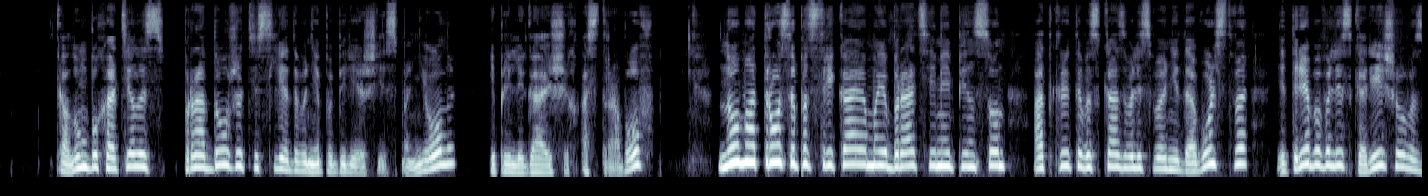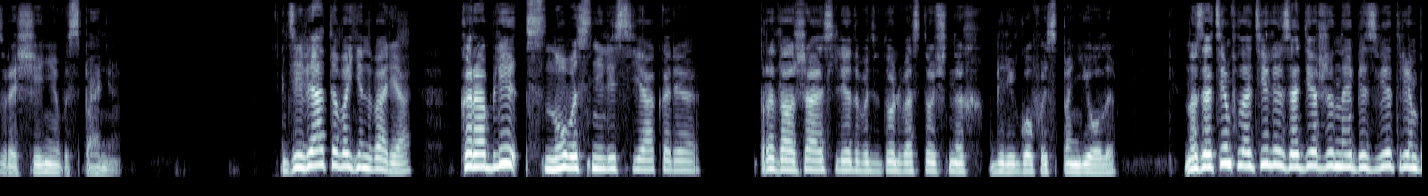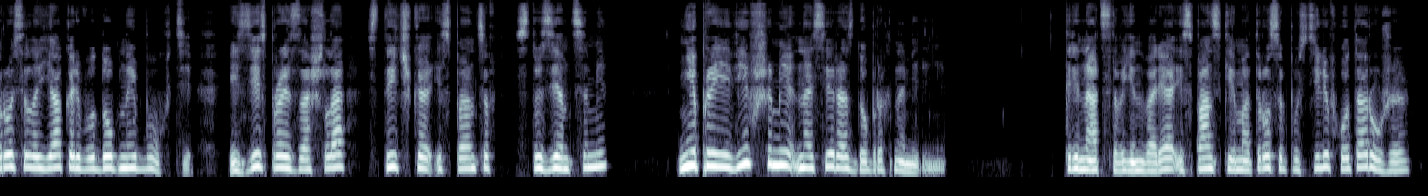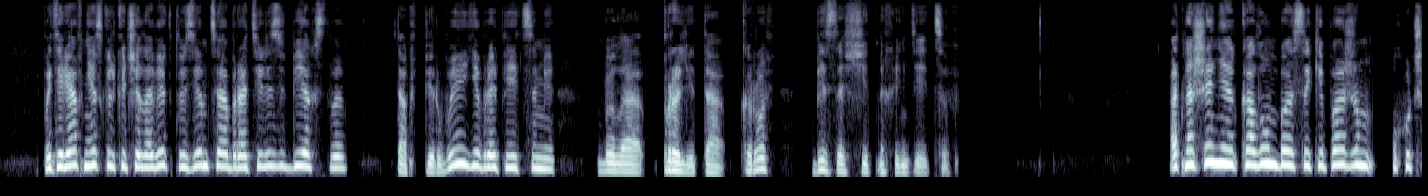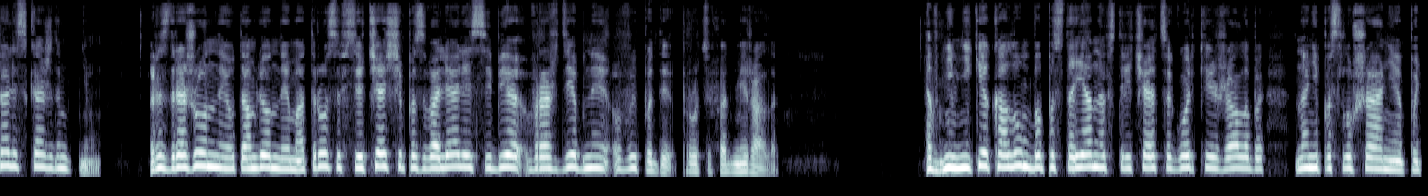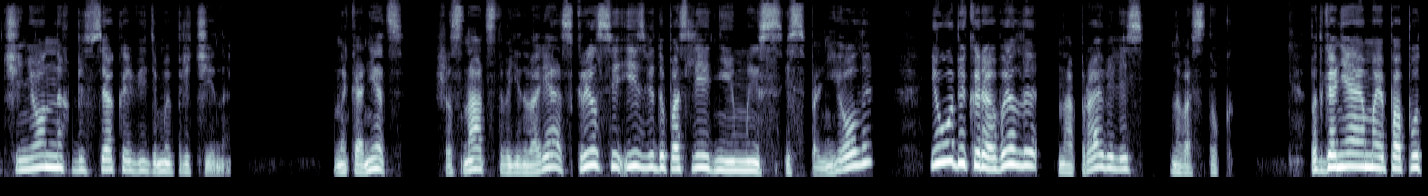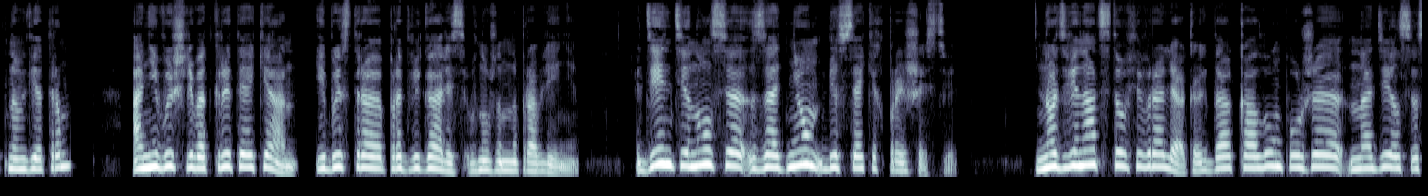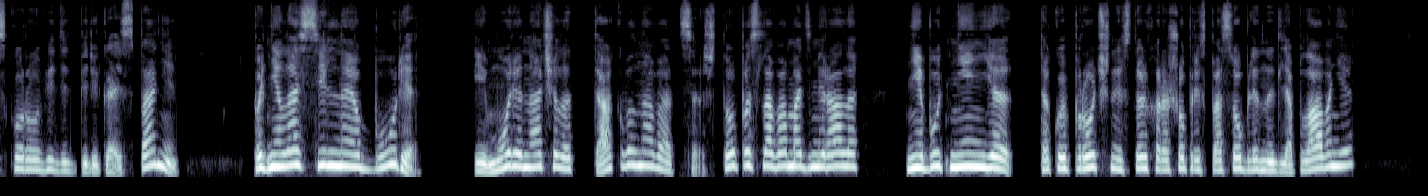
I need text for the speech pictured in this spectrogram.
Колумбу хотелось продолжить исследование побережья Испаньолы, и прилегающих островов, но матросы, подстрекаемые братьями Пинсон, открыто высказывали свое недовольство и требовали скорейшего возвращения в Испанию. 9 января корабли снова снялись с якоря, продолжая следовать вдоль восточных берегов Испаньолы. Но затем флотилия, задержанная безветрием, бросила якорь в удобной бухте, и здесь произошла стычка испанцев с туземцами, не проявившими на сей раз добрых намерений. 13 января испанские матросы пустили в ход оружие. Потеряв несколько человек, туземцы обратились в бегство. Так впервые европейцами была пролита кровь беззащитных индейцев. Отношения Колумба с экипажем ухудшались каждым днем. Раздраженные и утомленные матросы все чаще позволяли себе враждебные выпады против адмирала. В дневнике Колумба постоянно встречаются горькие жалобы на непослушание подчиненных без всякой видимой причины. Наконец, 16 января скрылся из виду последний мыс Испаньолы, и обе каравеллы направились на восток. Подгоняемые попутным ветром, они вышли в открытый океан и быстро продвигались в нужном направлении. День тянулся за днем без всяких происшествий. Но 12 февраля, когда Колумб уже надеялся скоро увидеть берега Испании, поднялась сильная буря, и море начало так волноваться, что, по словам адмирала, не будь Нинья такой прочной и столь хорошо приспособленной для плавания,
